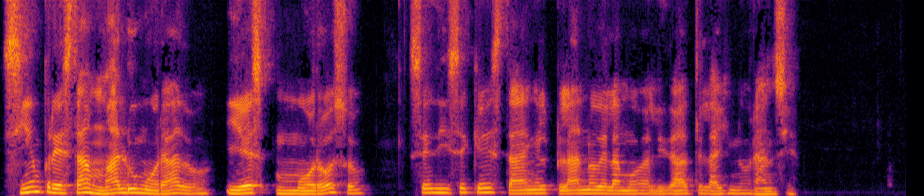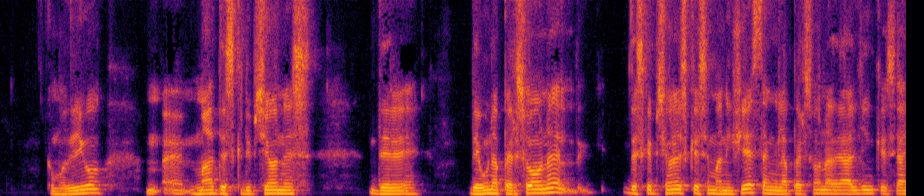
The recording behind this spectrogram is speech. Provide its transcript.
siempre está malhumorado y es moroso, se dice que está en el plano de la modalidad de la ignorancia. Como digo, eh, más descripciones de, una persona, descripciones que se manifiestan en la persona de alguien que se ha,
